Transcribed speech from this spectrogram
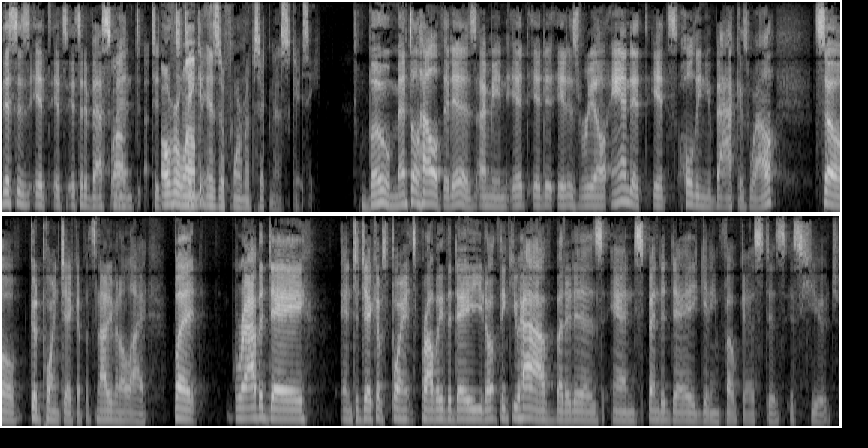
this is it, it's it's an investment well, to overwhelm to a, is a form of sickness casey. Boom. Mental health it is. I mean it it it is real and it it's holding you back as well. So good point jacob. It's not even a lie. But grab a day and to jacob's point it's probably the day you don't think you have but it is. And spend a day getting focused is is huge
